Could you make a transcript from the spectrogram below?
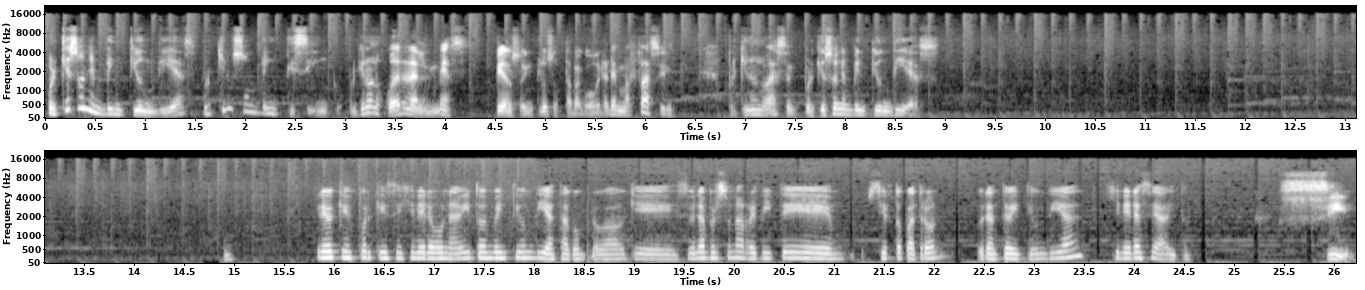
¿Por qué son en 21 días? ¿Por qué no son 25? ¿Por qué no los cuadran al mes? Pienso, incluso hasta para cobrar es más fácil. ¿Por qué no lo hacen? ¿Por qué son en 21 días? Creo que es porque se genera un hábito en 21 días. Está comprobado que si una persona repite cierto patrón durante 21 días, genera ese hábito. Sí,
